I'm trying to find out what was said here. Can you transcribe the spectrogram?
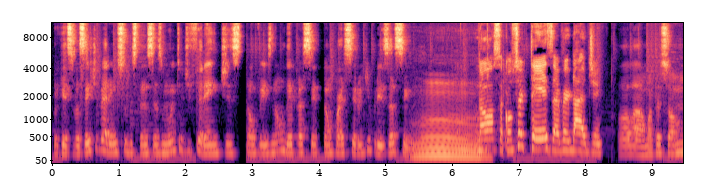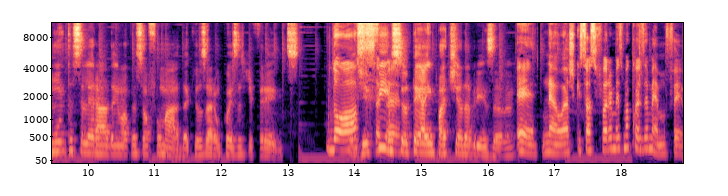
Porque se vocês tiverem substâncias muito diferentes, talvez não dê pra ser tão parceiro de brisa assim. Hum. Nossa, com certeza, é verdade. Olha lá, uma pessoa muito acelerada e uma pessoa fumada, que usaram coisas diferentes. Nossa. é difícil ter a empatia da brisa, né? É, não, acho que só se for a mesma coisa mesmo, Fê.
